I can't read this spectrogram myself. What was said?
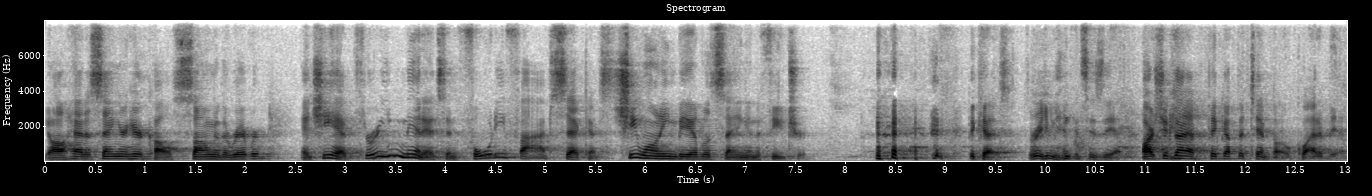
y'all had a singer here called Song of the River? And she had three minutes and 45 seconds. She won't even be able to sing in the future. Because three minutes is it. Or she's gonna have to pick up the tempo quite a bit.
